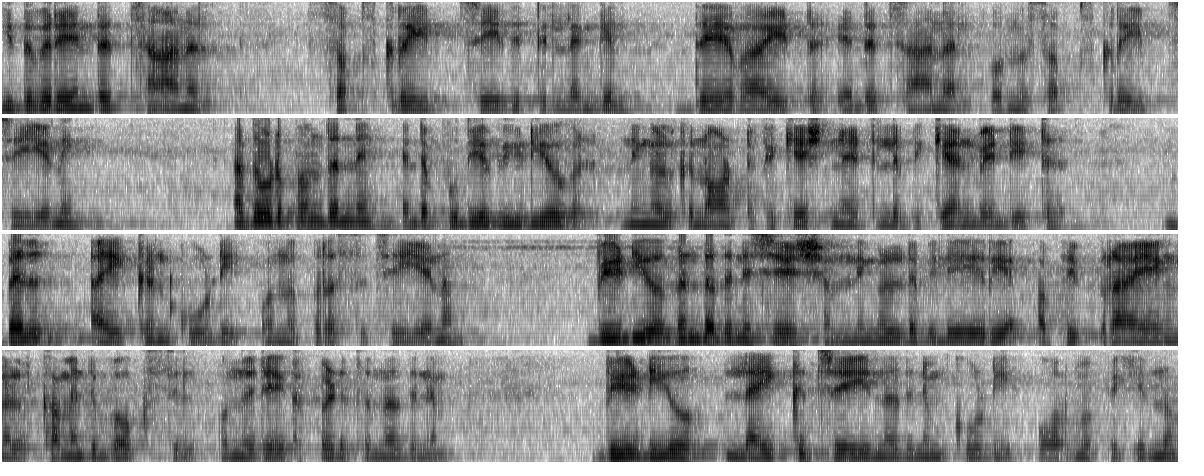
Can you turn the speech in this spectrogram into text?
ഇതുവരെ എന്റെ ചാനൽ സബ്സ്ക്രൈബ് ചെയ്തിട്ടില്ലെങ്കിൽ ദയവായിട്ട് എന്റെ ചാനൽ ഒന്ന് സബ്സ്ക്രൈബ് ചെയ്യണേ. അതോടൊപ്പം തന്നെ എന്റെ പുതിയ വീഡിയോകൾ നിങ്ങൾക്ക് നോട്ടിഫിക്കേഷനായിട്ട് ലഭിക്കാൻ വേണ്ടിയിട്ട് ബെൽ ഐക്കൺ കൂടി ഒന്ന് പ്രസ് ചെയ്യണം. വീഡിയോ കണ്ടതിന് ശേഷം നിങ്ങളുടെ വിലയേറിയ അഭിപ്രായങ്ങൾ കമന്റ് ബോക്സിൽ ഒന്ന് രേഖപ്പെടുത്തുന്നതിനും വീഡിയോ ലൈക്ക് ചെയ്യുന്നതിനും കൂടി ഓർമ്മിപ്പിക്കുന്നു.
